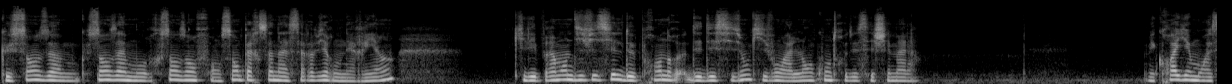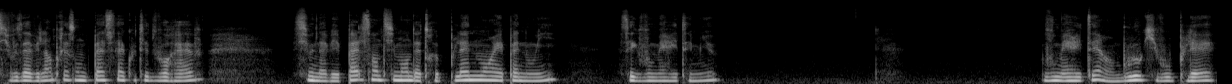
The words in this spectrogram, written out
que sans homme, que sans amour, sans enfant, sans personne à servir, on n'est rien, qu'il est vraiment difficile de prendre des décisions qui vont à l'encontre de ces schémas-là. Mais croyez-moi, si vous avez l'impression de passer à côté de vos rêves, si vous n'avez pas le sentiment d'être pleinement épanoui, c'est que vous méritez mieux. Vous méritez un boulot qui vous plaît,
